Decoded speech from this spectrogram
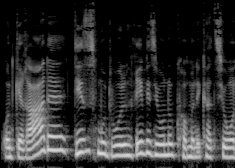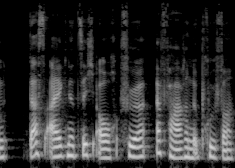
Und gerade dieses Modul Revision und Kommunikation, das eignet sich auch für erfahrene Prüfer,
